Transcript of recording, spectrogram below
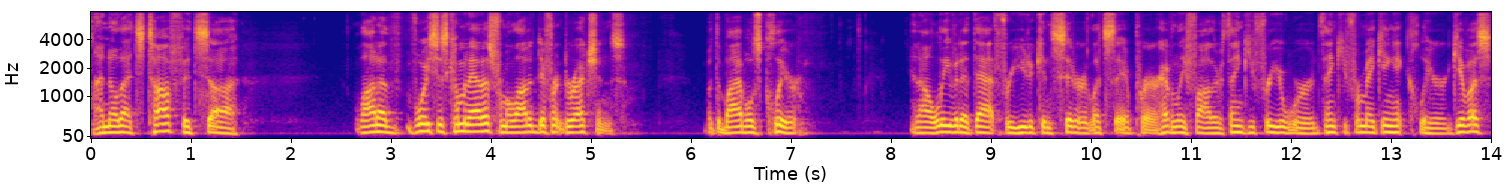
I know that's tough. It's uh, a lot of voices coming at us from a lot of different directions, but the Bible's clear. And I'll leave it at that for you to consider. Let's say a prayer. Heavenly Father, thank you for your word. Thank you for making it clear. Give us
